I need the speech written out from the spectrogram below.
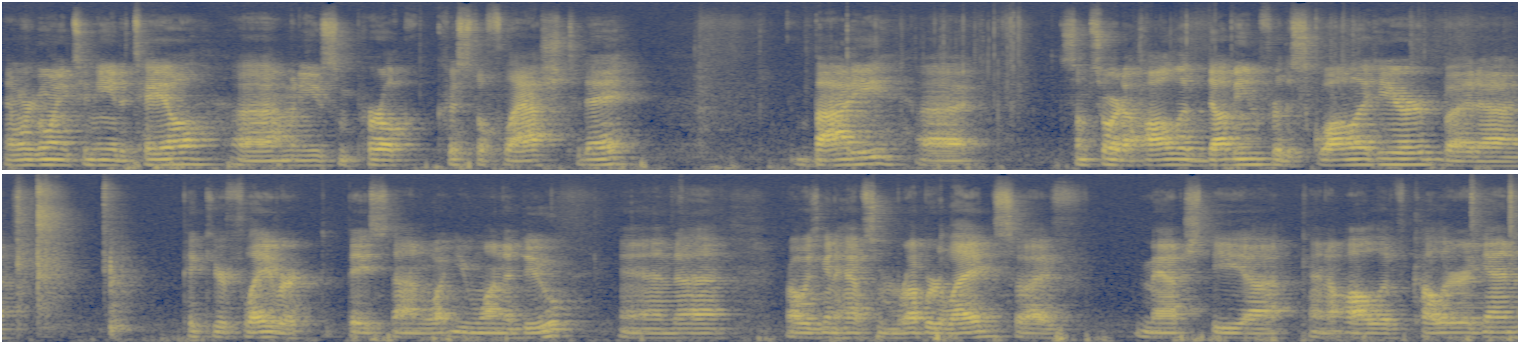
Then we're going to need a tail. Uh, I'm going to use some pearl Krystal Flash today. Body, uh, some sort of olive dubbing for the Skwala here, but uh, pick your flavor based on what you want to do. And uh, we're always going to have some rubber legs, so I've matched the uh, kind of olive color again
